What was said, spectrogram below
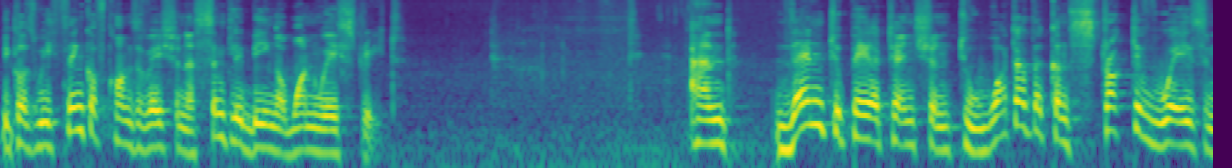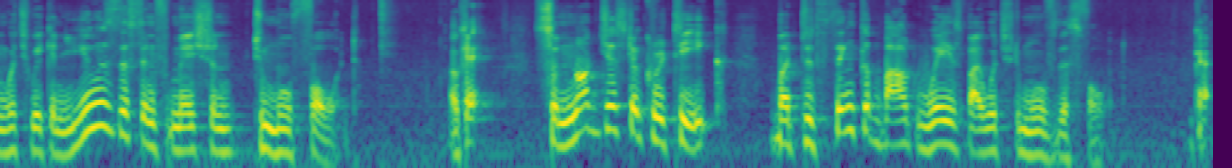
because we think of conservation as simply being a one-way street. And then to pay attention to what are the constructive ways in which we can use this information to move forward. Okay? So not just a critique, but to think about ways by which to move this forward. Okay?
